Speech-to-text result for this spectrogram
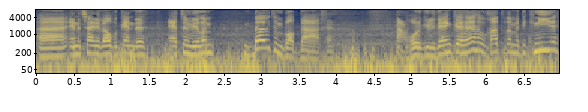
Eh, en het zijn de welbekende Ed en Willem buitenbladdagen. Nou, hoor ik jullie denken, hè, hoe gaat het dan met die knieën?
